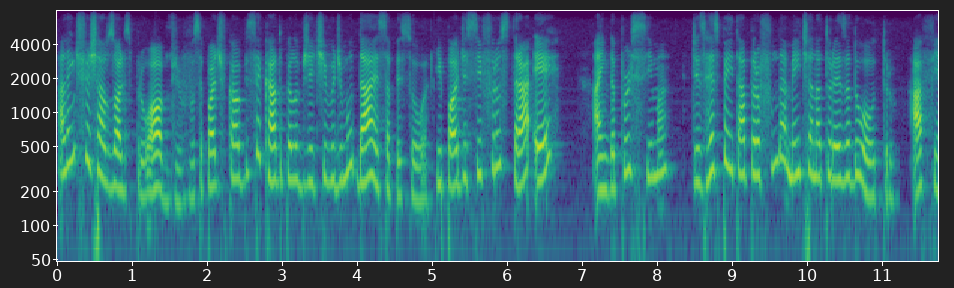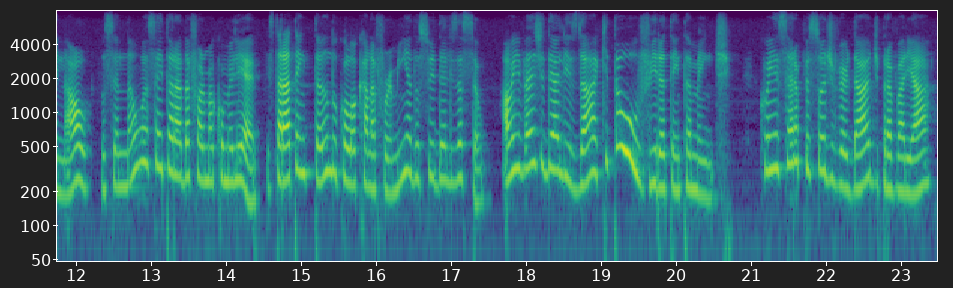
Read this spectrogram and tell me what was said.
Além de fechar os olhos para o óbvio, você pode ficar obcecado pelo objetivo de mudar essa pessoa e pode se frustrar e, ainda por cima, desrespeitar profundamente a natureza do outro. Afinal, você não o aceitará da forma como ele é. Estará tentando colocar na forminha da sua idealização. Ao invés de idealizar, que tal ouvir atentamente? Conhecer a pessoa de verdade para variar?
